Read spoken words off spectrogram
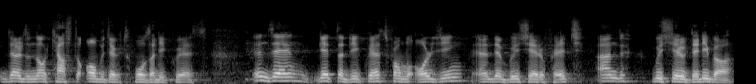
there is no cached object for the request and then get the request from origin and then VCL fetch and VCL deliver,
